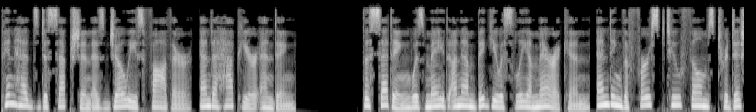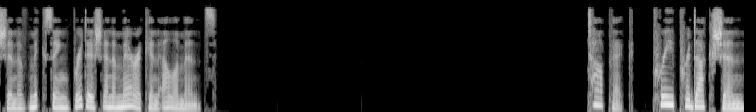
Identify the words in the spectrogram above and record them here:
Pinhead's deception as Joey's father, and a happier ending. The setting was made unambiguously American, ending the first two films' tradition of mixing British and American elements. Pre-production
